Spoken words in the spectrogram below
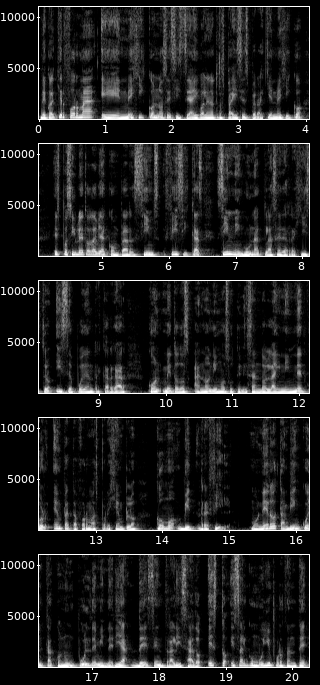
De cualquier forma, en México, no sé si sea igual en otros países, pero aquí en México es posible todavía comprar SIMs físicas sin ninguna clase de registro y se pueden recargar con métodos anónimos utilizando Lightning Network en plataformas por ejemplo como Bitrefill. Monero también cuenta con un pool de minería descentralizado. Esto es algo muy importante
